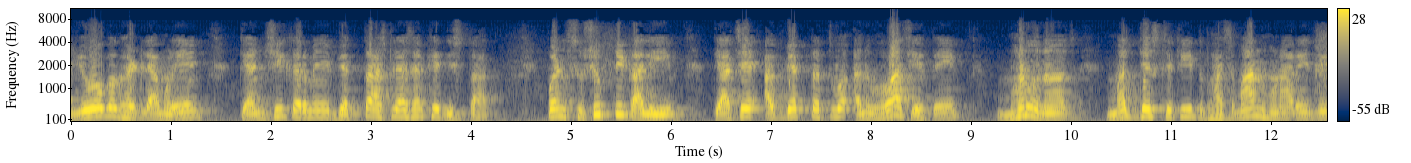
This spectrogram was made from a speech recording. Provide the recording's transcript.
योग घडल्यामुळे त्यांची कर्मे व्यक्त असल्यासारखे दिसतात. पण सुषुप्तीकाली त्याचे अव्यक्तत्व अनुभवास येते म्हणूनच मध्यस्थितीत भासमान होणारे जे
